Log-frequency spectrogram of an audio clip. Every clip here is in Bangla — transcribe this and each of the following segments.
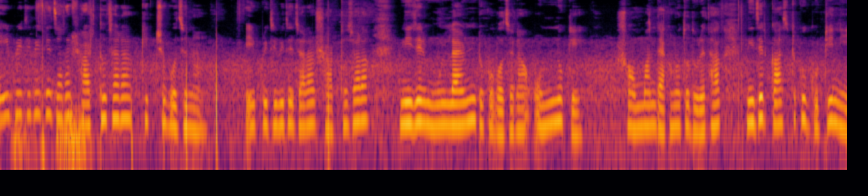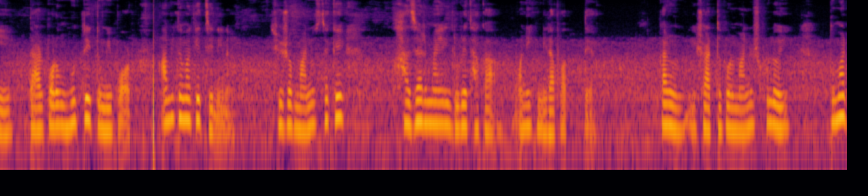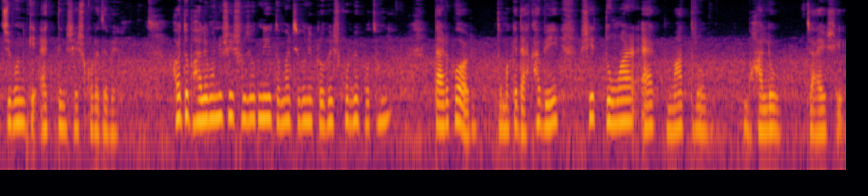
এই পৃথিবীতে যারা স্বার্থ ছাড়া কিচ্ছু বোঝে না, এই পৃথিবীতে যারা স্বার্থ ছাড়া নিজের মূল্যায়নটুকু বোঝে না, অন্যকে সম্মান দেখানো তো দূরে থাক, নিজের কাজটুকু গুটিয়ে নিয়ে তার পর মুহূর্তেই তুমি পর। আমি তোমাকে চিনি না। সেসব মানুষ থেকে হাজার মাইল দূরে থাকা অনেক নিরাপত্তা। কারণ এই স্বার্থপর মানুষগুলোই তোমার জীবনকে একদিন শেষ করে দেবে। হয়তো ভালো মানুষের সুযোগ নিয়ে তোমার জীবনে প্রবেশ করবে প্রথমে। তারপর তোমাকে দেখাবে সে তোমার একমাত্র ভালো চায় সে।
